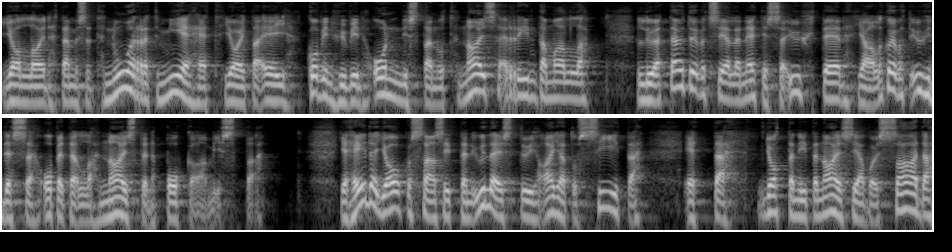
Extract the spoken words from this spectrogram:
jolloin tämmöiset nuoret miehet, joita ei kovin hyvin onnistanut naisrintamalla, lyöttäytyivät siellä netissä yhteen ja alkoivat yhdessä opetella naisten pokaamista. Ja heidän joukossaan sitten yleistyi ajatus siitä, että jotta niitä naisia voisi saada,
